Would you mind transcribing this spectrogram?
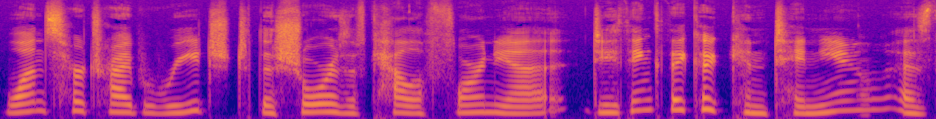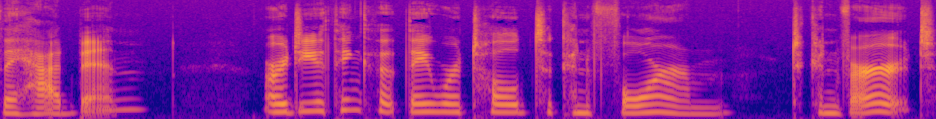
Once her tribe reached the shores of California, do you think they could continue as they had been? Or do you think that they were told to conform to convert.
